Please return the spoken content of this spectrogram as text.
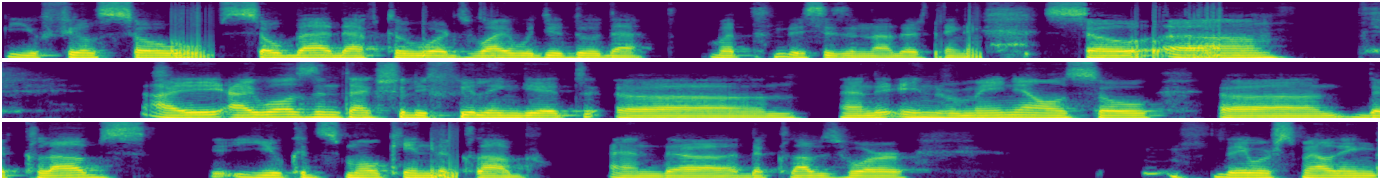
you feel so so bad afterwards. Why would you do that? But this is another thing. So. Um, I I wasn't actually feeling it, um, and in Romania also uh, the clubs you could smoke in the club and uh, the clubs were they were smelling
